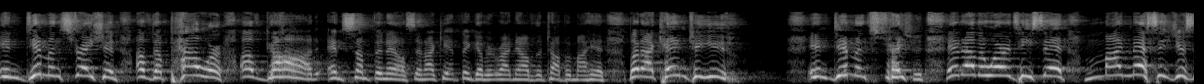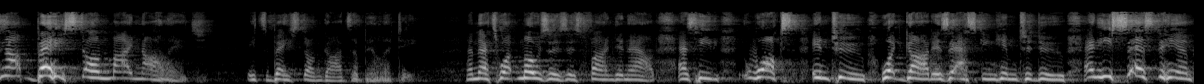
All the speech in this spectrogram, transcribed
in demonstration of the power of God and something else. And I can't think of it right now off the top of my head, but I came to you in demonstration. In other words, he said, My message is not based on my knowledge, it's based on God's ability. And that's what Moses is finding out as he walks into what God is asking him to do. And he says to him,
